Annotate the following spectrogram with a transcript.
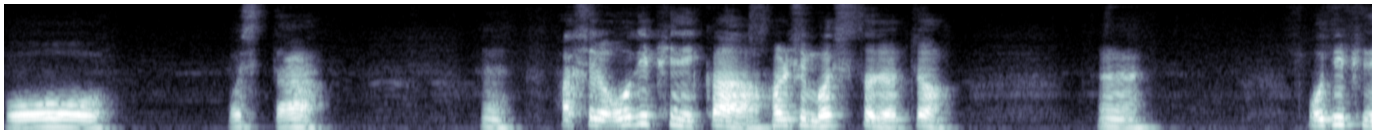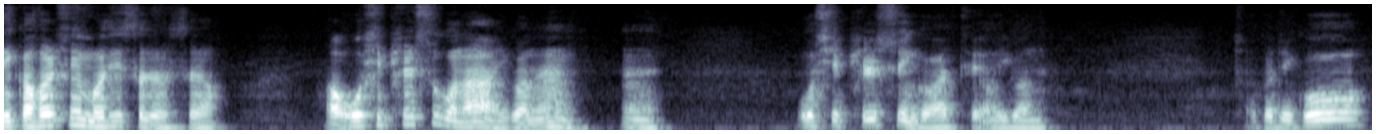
오, 멋있다. 예. 확실히 옷 입히니까 훨씬 멋있어졌죠? 예. 옷 입히니까 훨씬 멋있어졌어요. 아, 옷이 필수구나, 이거는. 예. 옷이 필수인 것 같아요, 이거는. 자, 그리고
